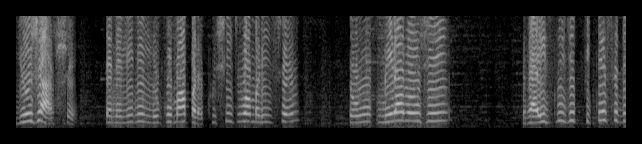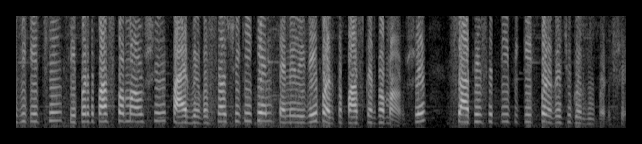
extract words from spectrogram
યોજાશે. તેને લઈને લોકોમાં પણ ખુશી જોવા મળી છે. તો મેળાનો જે રાઇડ્સની જે ફિટનેસ સર્ટિફિકેટ છે તે પણ તપાસવામાં આવશે. ફાયર વ્યવસ્થા છે કે કેમ તેને લઈને પણ તપાસ કરવામાં આવશે. સાથે સર્ટિફિકેટ પણ રજૂ કરવું પડશે.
